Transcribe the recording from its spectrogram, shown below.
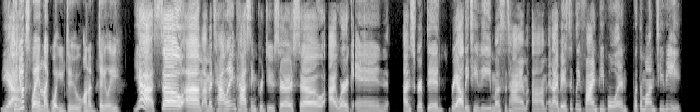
Yeah. Can you explain like what you do on a daily? Yeah. So um, I'm a talent and casting producer. So I work in unscripted reality TV most of the time. Um, and I basically find people and put them on TV.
